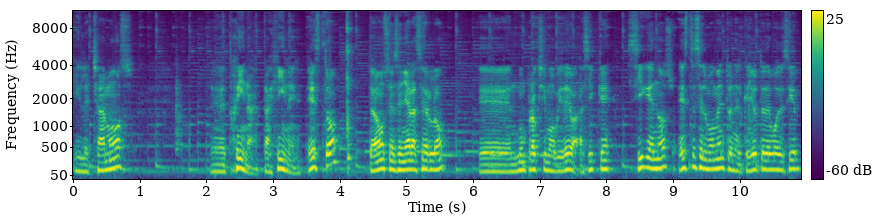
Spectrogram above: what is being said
Y le echamos eh, trina, tajine. Esto te vamos a enseñar a hacerlo eh, en un próximo video. Así que síguenos. Este es el momento en el que yo te debo decir,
